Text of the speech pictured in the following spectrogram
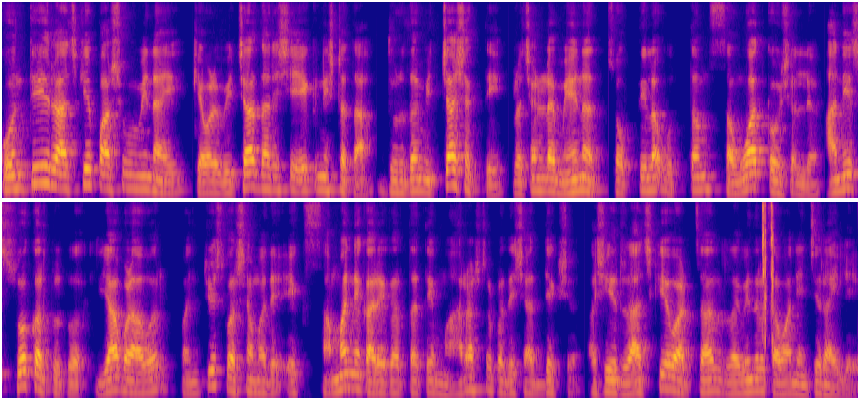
कोणतीही राजकीय पार्श्वभूमी नाही केवळ विचारधारेशी एकनिष्ठता दुर्दम इच्छाशक्ती प्रचंड मेहनत सोबतीला उत्तम संवाद कौशल्य आणि स्वकर्तृत्व या बळावर पंचवीस वर्षामध्ये एक सामान्य कार्यकर्ता ते महाराष्ट्र प्रदेशाध्यक्ष अशी राजकीय वाटचाल रवींद्र चव्हाण यांची राहिली.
